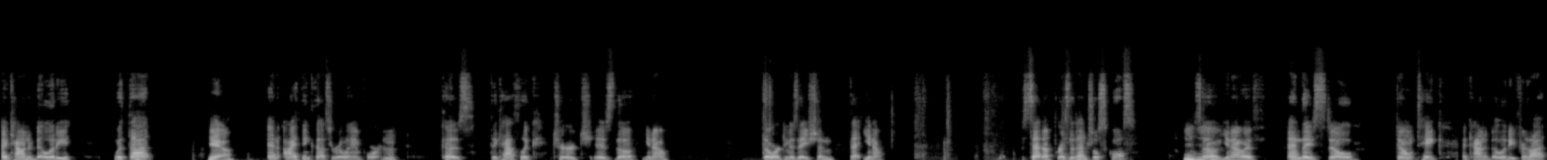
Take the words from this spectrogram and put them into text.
accountability with that, Yeah. and I think that's really important because the Catholic Church is the you know the organization that you know set up residential schools. Mm-hmm. So you know if and they still don't take accountability for that,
